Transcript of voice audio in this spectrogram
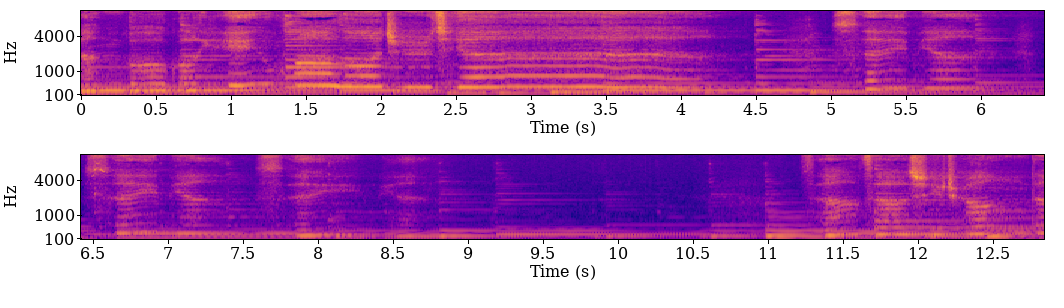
斑驳光阴滑落指尖。早起床的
